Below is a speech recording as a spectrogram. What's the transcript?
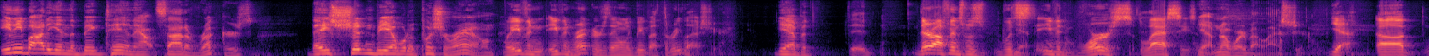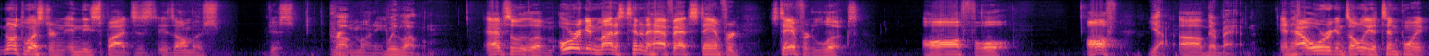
anybody in the Big Ten outside of Rutgers, they shouldn't be able to push around. Well, even even Rutgers, they only beat by three last year. Yeah, but it, Their offense was was even worse last season. yeah, I'm not worried about last year. Yeah. Uh, Northwestern in these spots is, is almost just printing money. We love them. Absolutely love them. Oregon minus 10 and a half at Stanford. Stanford looks awful. Awful. Yeah, Um, they're bad. And how Oregon's only a 10 point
